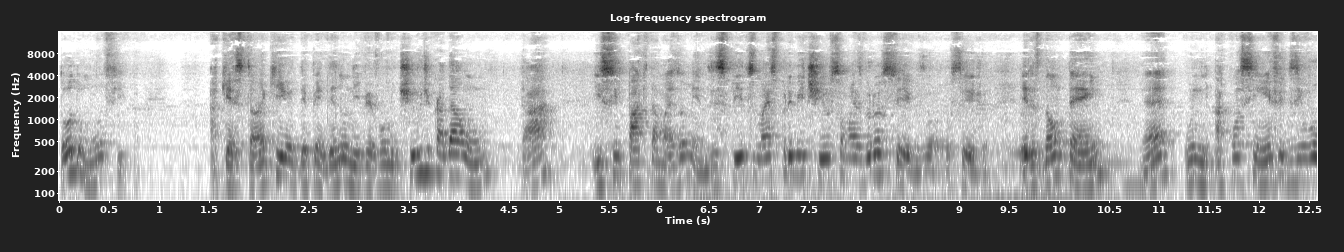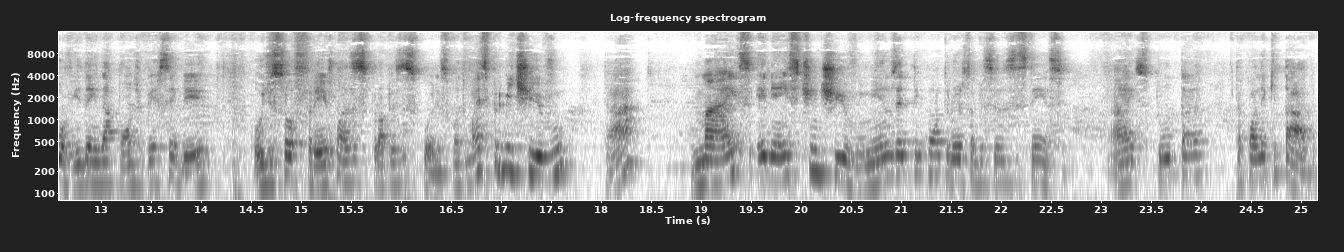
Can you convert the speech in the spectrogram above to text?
todo mundo fica. A questão é que, dependendo do nível evolutivo de cada um, tá? Isso impacta mais ou menos. Espíritos mais primitivos são mais grosseiros, ou, seja, eles não têm né, a consciência desenvolvida ainda a ponto de perceber ou de sofrer com as próprias escolhas. Quanto mais primitivo, tá? mais ele é instintivo, e menos ele tem controle sobre a sua existência. Ah, isso tudo está tá conectado.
